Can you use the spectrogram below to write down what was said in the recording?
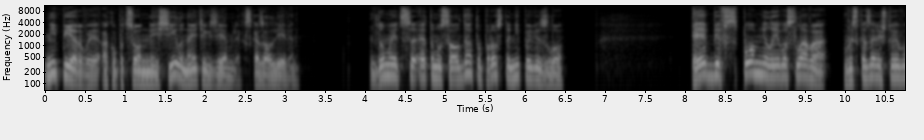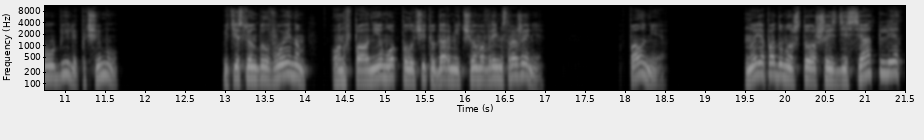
Не первые оккупационные силы на этих землях, — сказал Левин. Думается, этому солдату просто не повезло. Эбби вспомнила его слова. Вы сказали, что его убили. Почему? Ведь если он был воином, он вполне мог получить удар мечом во время сражения. Вполне. Но я подумал, что 60 лет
